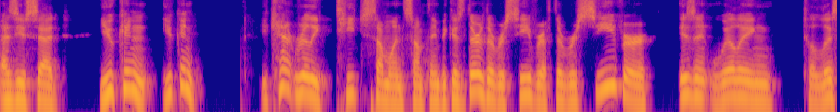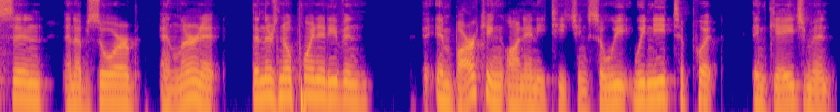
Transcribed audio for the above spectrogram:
as you said, you can, you can, you can't really teach someone something because they're the receiver. If the receiver isn't willing to listen and absorb and learn it, then there's no point in even embarking on any teaching. So we, we need to put engagement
